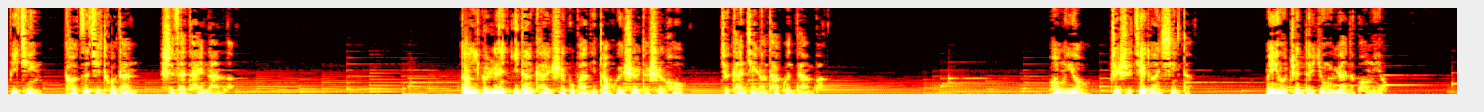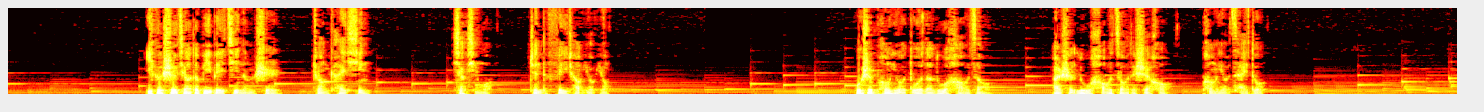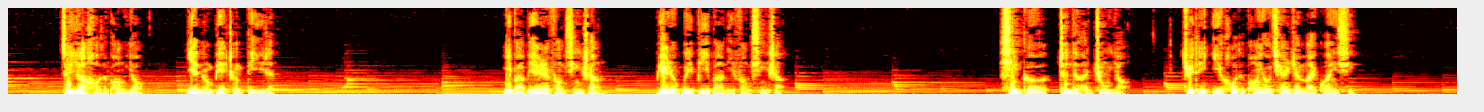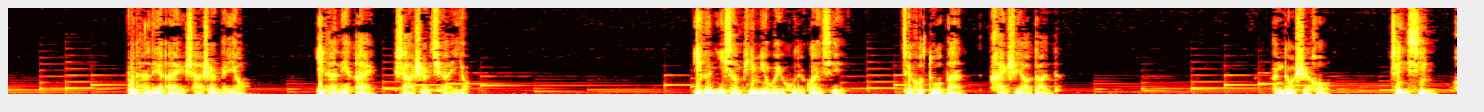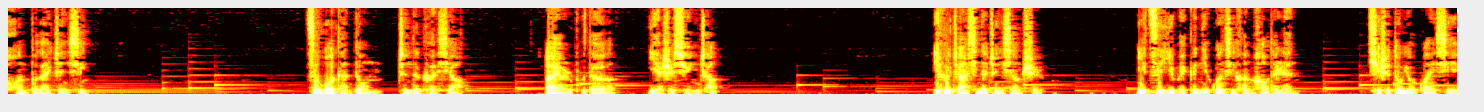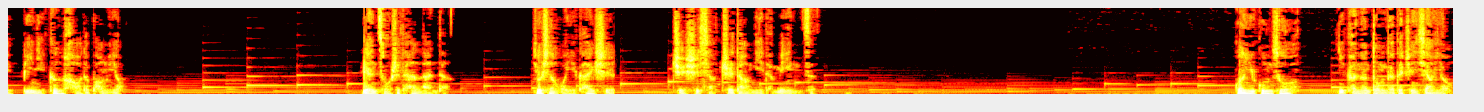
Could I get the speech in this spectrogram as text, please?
毕竟靠自己脱单。实在太难了。当一个人一旦开始不把你当回事的时候，就赶紧让他滚蛋吧。朋友只是阶段性的，没有真的永远的朋友。一个社交的必备技能是装开心，相信我，真的非常有用。不是朋友多了路好走。而是路好走的时候，朋友才多。最要好的朋友，也能变成敌人。你把别人放心上，别人未必把你放心上。性格真的很重要，决定以后的朋友圈人脉关系。不谈恋爱啥事儿没有，一谈恋爱啥事儿全有。一个你想拼命维护的关系，最后多半还是要断的。很多时候，真心换不来真心。自我感动真的可笑，爱而不得也是寻常。一个扎心的真相是，你自以为跟你关系很好的人，其实都有关系比你更好的朋友。人总是贪婪的，就像我一开始，只是想知道你的名字。关于工作，你可能懂得的真相有：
